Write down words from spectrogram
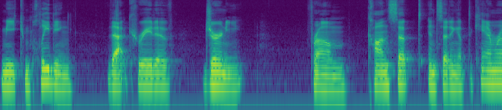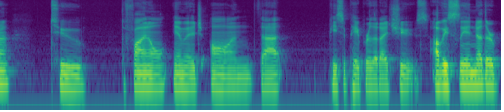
me completing that creative journey from concept and setting up the camera to the final image on that piece of paper that I choose. Obviously, another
